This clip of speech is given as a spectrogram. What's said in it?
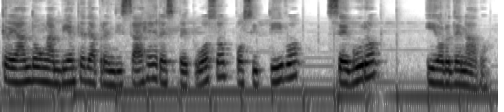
creando un ambiente de aprendizaje respetuoso, positivo, seguro y ordenado.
